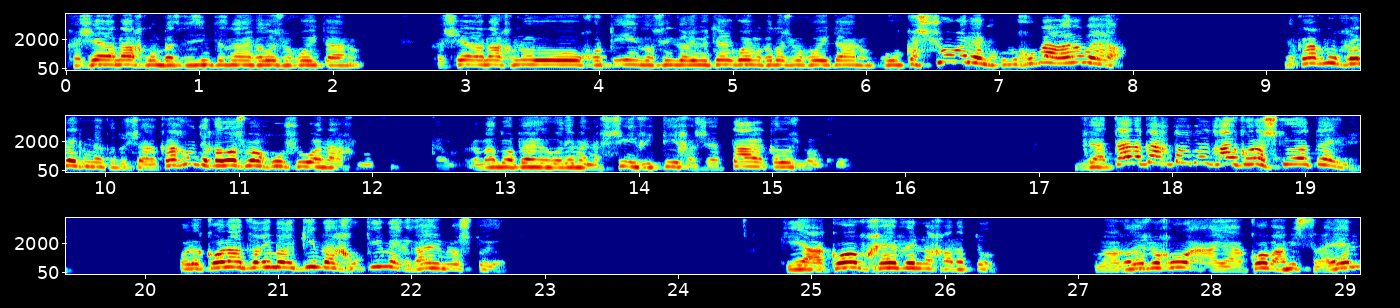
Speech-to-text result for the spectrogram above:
כאשר אנחנו מבזבזים את הזמן, הקדוש ברוך הוא איתנו. כאשר אנחנו חוטאים ועושים דברים יותר גרועים, הקדוש ברוך הוא איתנו. הוא קשור אלינו, הוא מחובר, אין לו ברירה. לקחנו חלק מהקדושה, לקחנו את הקדוש ברוך הוא שהוא אנחנו. למדנו בפרק הקודם, הנפשי הביתיך, שאתה הקדוש ברוך הוא. ואתה לקחת אותו איתך לכל השטויות האלה. או לכל הדברים הריקים והרחוקים האלה, גם אם לא שטויות. כי יעקב חבל נחלתו. כלומר, הקדוש ברוך הוא, יעקב, עם ישראל,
